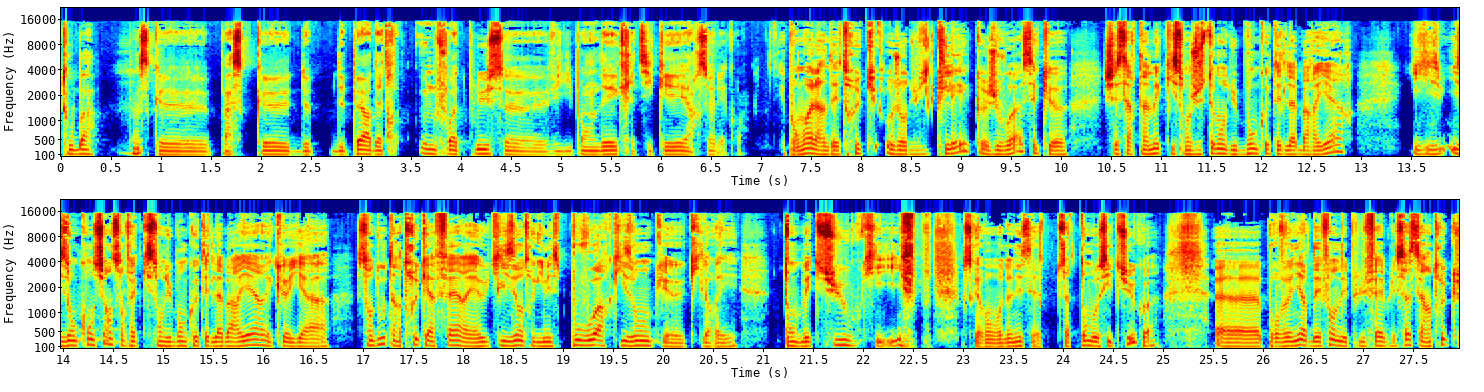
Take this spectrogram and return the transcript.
tout bas. Parce que parce que de de peur d'être une fois de plus euh, vilipendé, critiqué, harcelé quoi. Et pour moi, l'un des trucs aujourd'hui clés que je vois, c'est que chez certains mecs qui sont justement du bon côté de la barrière, ils, ils ont conscience en fait qu'ils sont du bon côté de la barrière et qu'il y a sans doute un truc à faire et à utiliser entre guillemets ce pouvoir qu'ils ont, que, qui leur est tombé dessus ou qui parce qu'à un moment donné ça, tombe aussi dessus quoi euh, pour venir défendre les plus faibles. Et ça c'est un truc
